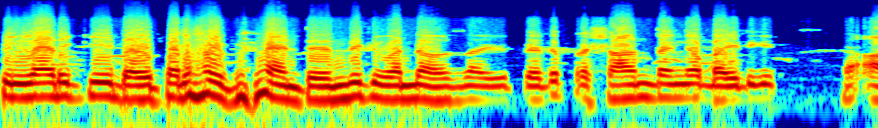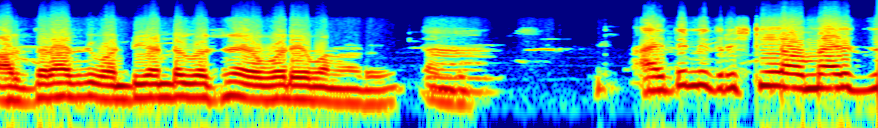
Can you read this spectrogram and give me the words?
పిల్లాడికి డైపర్లు అయిపోయినాయి అంటే ఎందుకు ఇవన్నీ అవసరం? ఇప్పుడైతే ప్రశాంతంగా బయటికి అర్ధరాత్రి ఒంటి గంటకు వచ్చినా ఎవడేమన్నాడు? అయితే మీ దృష్టిలో లవ్ మ్యారేజ్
